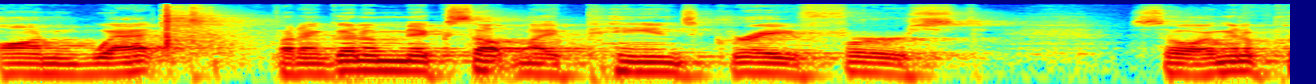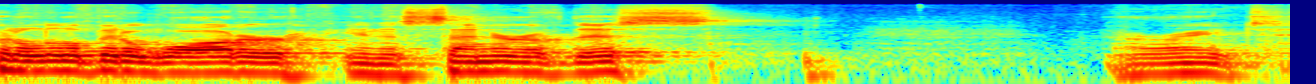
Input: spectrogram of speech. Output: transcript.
on wet, but I'm gonna mix up my Payne's Gray first. So I'm gonna put a little bit of water in the center of this. All right.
